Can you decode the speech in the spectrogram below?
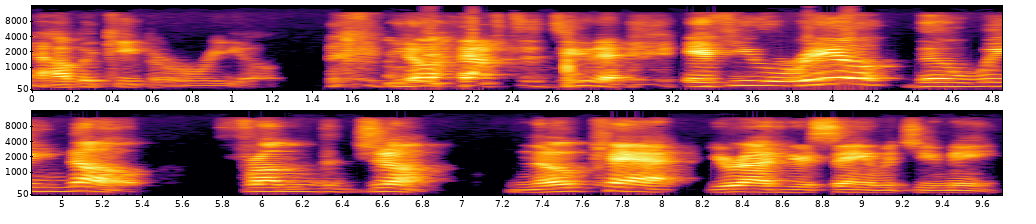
I'm gonna keep it real. You don't have to do that. If you real, then we know from the jump. No cat, you're out here saying what you mean.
